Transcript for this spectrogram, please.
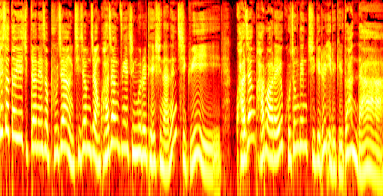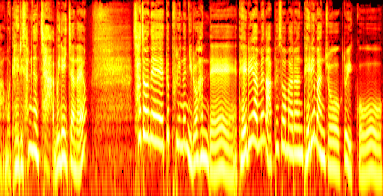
회사 따위의 집단에서 부장, 지점장, 과장 등의 직무를 대신하는 직위. 과장 바로 아래에 고정된 직위를 이루기도 한다. 뭐 대리 3년차 뭐 이런 있잖아요. 사전에 뜻풀이는 이러한데 대리하면 앞에서 말한 대리 만족도 있고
